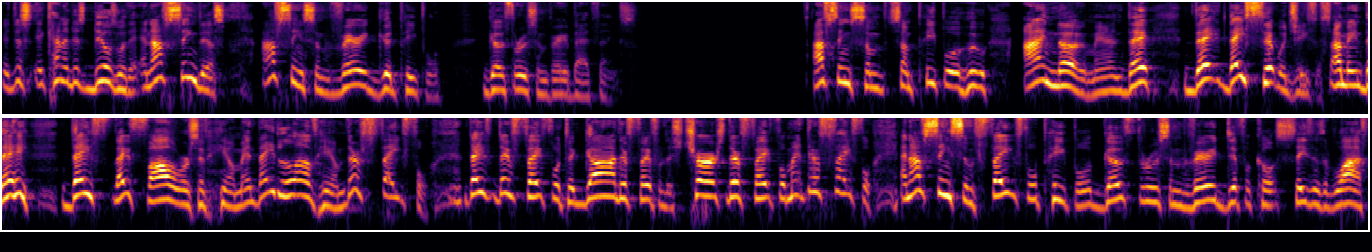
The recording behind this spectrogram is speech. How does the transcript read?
It just, it kind of just deals with it. And I've seen this. I've seen some very good people go through some very bad things. I've seen some some people who I know, man, they they they sit with Jesus. I mean, they they they followers of him, and they love him. They're faithful. They they're faithful to God. They're faithful to this church. They're faithful, man. They're faithful. And I've seen some faithful people go through some very difficult seasons of life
